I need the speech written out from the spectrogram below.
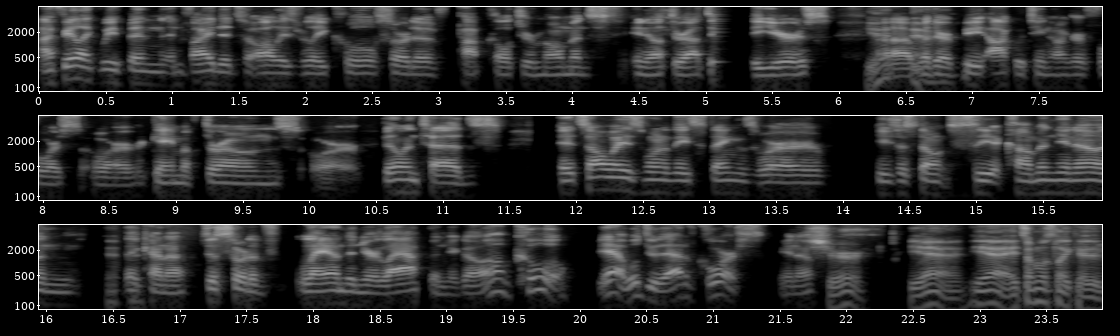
i feel like we've been invited to all these really cool sort of pop culture moments you know throughout the, the years Yeah. uh, whether it be aqua teen hunger force or game of thrones or bill and ted's it's always one of these things where you just don't see it coming you know and they kind of just sort of land in your lap and you go oh cool yeah we'll do that of course you know Sure. Yeah, yeah. It's almost like a,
